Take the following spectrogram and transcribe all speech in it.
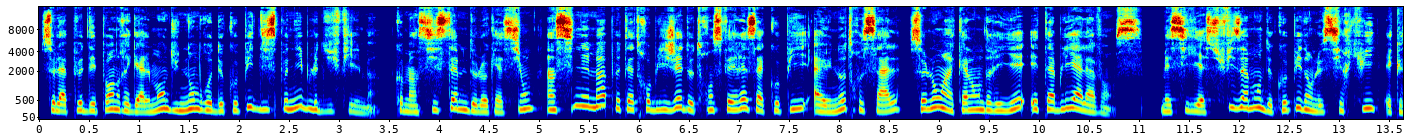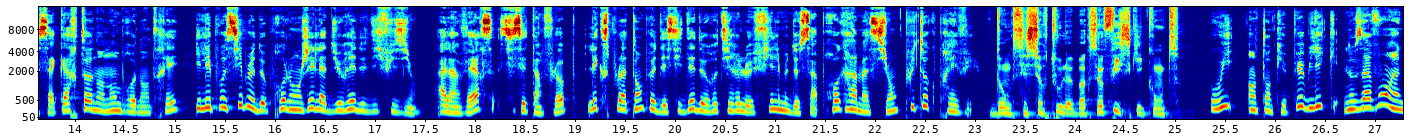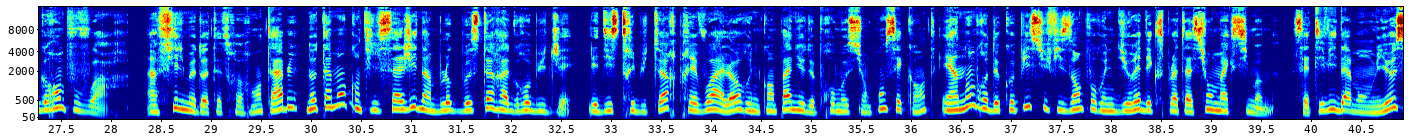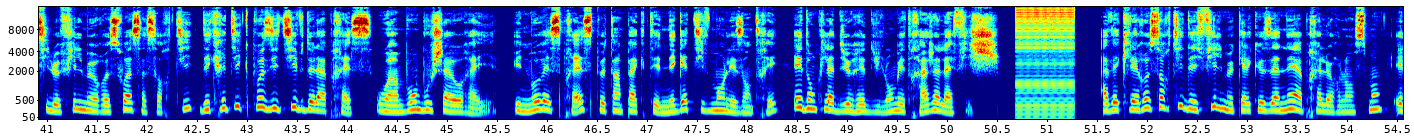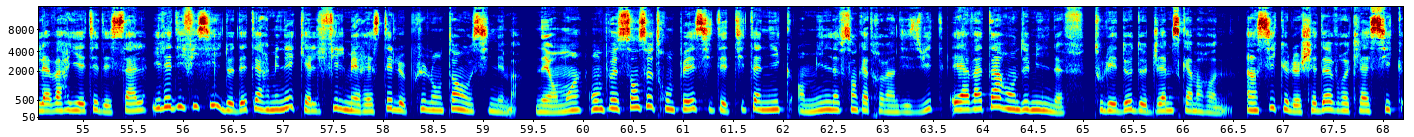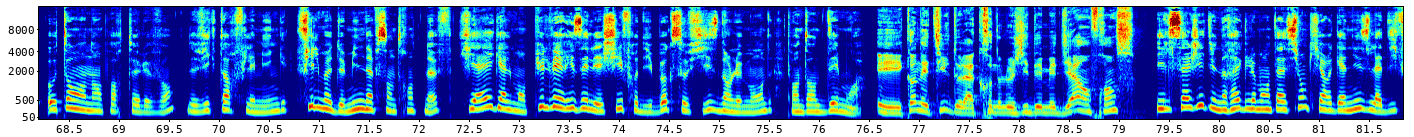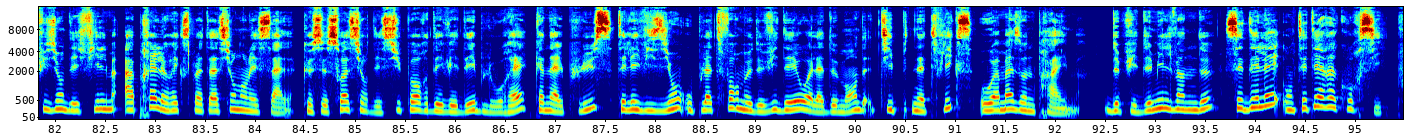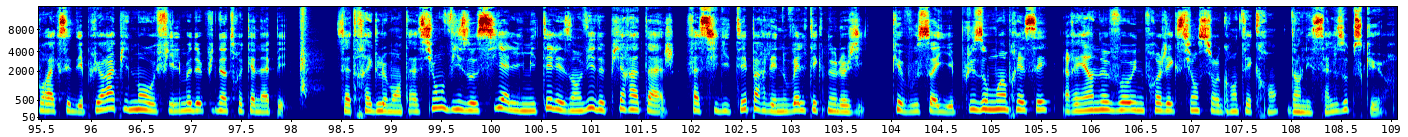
Cela peut dépendre également du nombre de copies disponibles du film. Comme un système de location, un cinéma peut être obligé de transférer sa copie à une autre salle selon un calendrier établi à l'avance. Mais s'il y a suffisamment de copies dans le circuit et que ça cartonne en nombre d'entrées, il est possible de prolonger la durée de diffusion. À l'inverse, si c'est un flop, l'exploitant peut décider de retirer le film de sa programmation plutôt que prévu. Donc c'est surtout le box-office qui compte. Oui, en tant que public, nous avons un grand pouvoir. Un film doit être rentable, notamment quand il s'agit d'un blockbuster à gros budget. Les distributeurs prévoient alors une campagne de promotion conséquente et un nombre de copies suffisant pour une durée d'exploitation maximum. C'est évidemment mieux si le film reçoit à sa sortie des critiques positives de la presse ou un bon bouche à oreille. Une mauvaise presse peut impacter négativement les entrées et donc la durée du long métrage à l'affiche. Avec les ressorties des films quelques années après leur lancement et la variété des salles, il est difficile de déterminer quel film est resté le plus longtemps au cinéma. Néanmoins, on peut sans se tromper citer Titanic en 1998 et Avatar en 2009, tous les deux de James Cameron, ainsi que le chef-d'œuvre classique Autant en emporte le vent de Victor Fleming, film de 1939 qui a également pulvérisé les chiffres du box-office dans le monde pendant des mois. Et qu'en est-il de la chronologie des médias en France? Il s'agit d'une réglementation qui organise la diffusion des films après leur exploitation dans les salles, que ce soit sur des supports DVD, Blu-ray, Canal+, télévision ou plateforme de vidéo à la demande type Netflix ou Amazon Prime. Depuis 2022, ces délais ont été raccourcis pour accéder plus rapidement aux films depuis notre canapé. Cette réglementation vise aussi à limiter les envies de piratage, facilitées par les nouvelles technologies. Que vous soyez plus ou moins pressé, rien ne vaut une projection sur grand écran dans les salles obscures.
